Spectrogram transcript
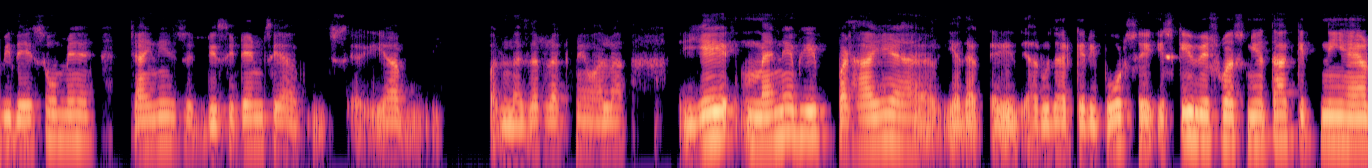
विदेशों में चाइनीज़ डिसिडेंट्स या या पर नज़र रखने वाला ये मैंने भी पढ़ा ही इधर उधर के रिपोर्ट से इसकी विश्वसनीयता कितनी है और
